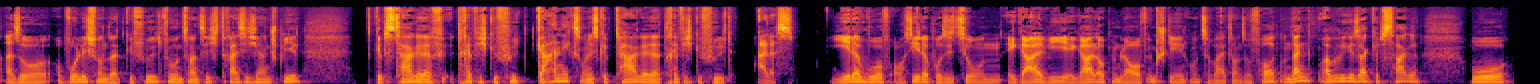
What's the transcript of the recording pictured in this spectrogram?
Also obwohl ich schon seit gefühlt 25, 30 Jahren spiele, gibt es Tage, da treffe ich gefühlt gar nichts und es gibt Tage, da treffe ich gefühlt alles. Jeder Wurf aus jeder Position, egal wie, egal ob im Lauf, im Stehen und so weiter und so fort. Und dann, aber wie gesagt, gibt es Tage, wo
